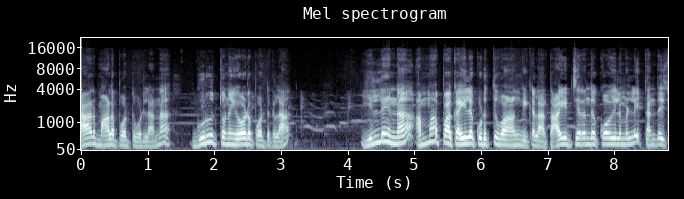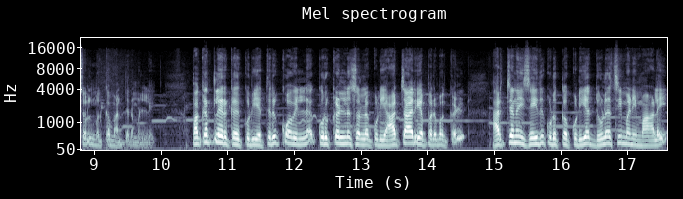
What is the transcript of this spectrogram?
யார் மாலை போட்டு விடலான்னா குரு துணையோடு போட்டுக்கலாம். இல்லைன்னா அம்மா அப்பா கையில் கொடுத்து வாங்கிக்கலாம். தாயிற் சிறந்த கோவிலும் இல்லை தந்தை சொல் மிக்க மந்திரம் இல்லை. பக்கத்தில் இருக்கக்கூடிய திருக்கோவிலில் குருக்கள்னு சொல்லக்கூடிய ஆச்சாரிய பெருமக்கள் அர்ச்சனை செய்து கொடுக்கக்கூடிய துளசி மணி மாலை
